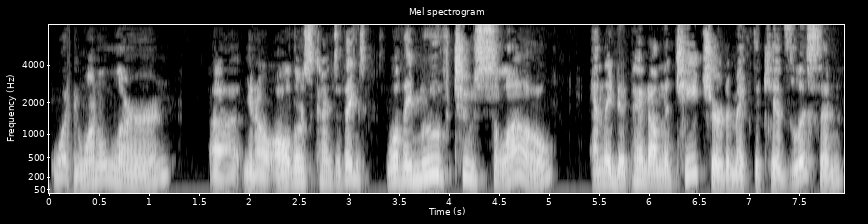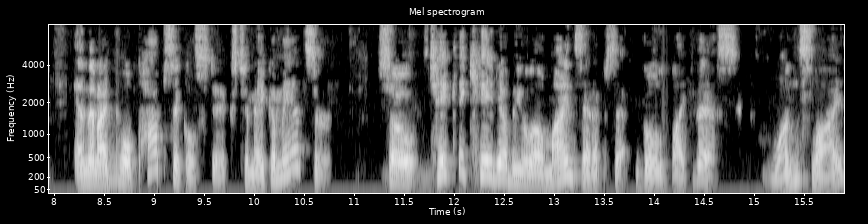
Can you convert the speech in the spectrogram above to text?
What do you want to learn? Uh, you know, all those kinds of things. Well, they move too slow and they depend on the teacher to make the kids listen. And then I mm-hmm. pull popsicle sticks to make them answer. So take the KWL mindset upset, go like this one slide,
